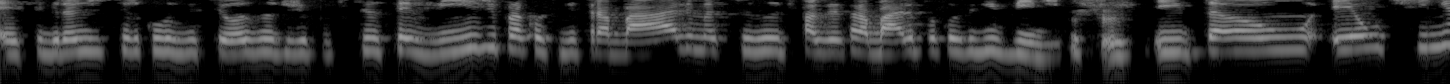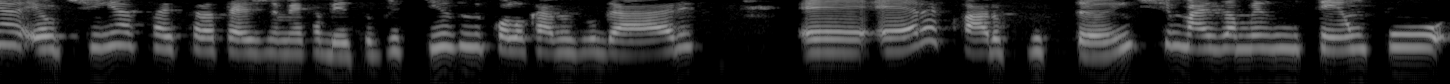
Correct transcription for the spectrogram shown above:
esse grande círculo vicioso de tipo, precisa ter vídeo para conseguir trabalho, mas precisa fazer trabalho para conseguir vídeo. Uhum. Então, eu tinha eu tinha essa estratégia na minha cabeça, eu preciso me colocar nos lugares é, era, claro, frustrante, mas ao mesmo tempo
